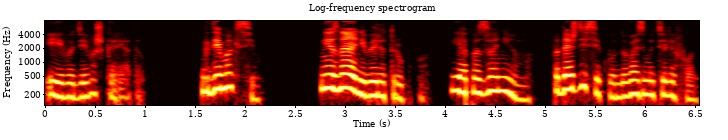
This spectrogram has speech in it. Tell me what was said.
И его девушка рядом. «Где Максим?» «Не знаю, не берет трубку. Я позвоню ему. Подожди секунду, возьму телефон».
